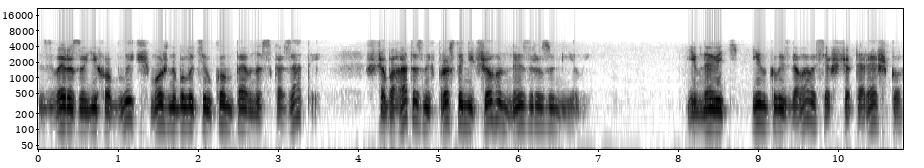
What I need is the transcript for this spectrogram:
З виразу їх облич можна було цілком певно сказати, що багато з них просто нічого не зрозуміли. Їм навіть інколи здавалося, що Терешко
